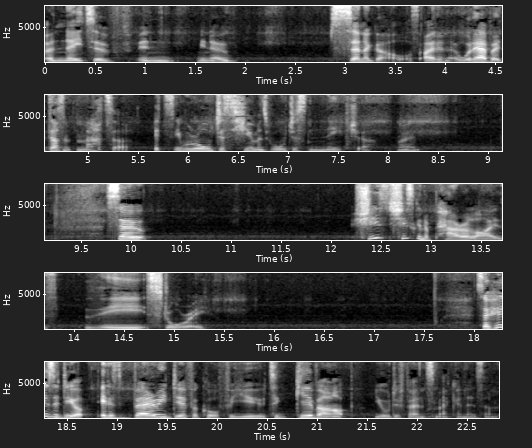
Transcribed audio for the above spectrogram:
a native in, you know, Senegal. I don't know, whatever. It doesn't matter. It's we're all just humans. We're all just nature, right? So she's she's going to paralyze the story. So here's the deal. It is very difficult for you to give up your defense mechanism.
